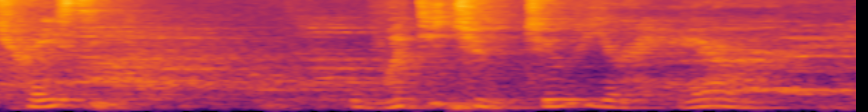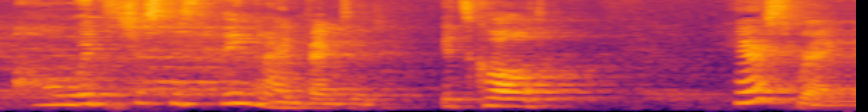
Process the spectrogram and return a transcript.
Tracy, what did you do to your hair? Oh, it's just this thing I invented. It's called hairspray.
